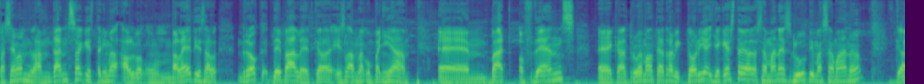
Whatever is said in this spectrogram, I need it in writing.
passem amb, amb dansa que tenim el, un ballet i és el Rock de Ballet que és amb la companyia eh, Bat of Dance eh, que la trobem al Teatre Victòria i aquesta setmana és l'última setmana que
